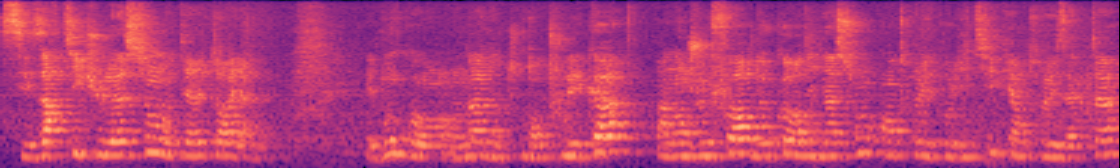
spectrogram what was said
ces articulations territoriales. Et donc on a dans tous les cas un enjeu fort de coordination entre les politiques et entre les acteurs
